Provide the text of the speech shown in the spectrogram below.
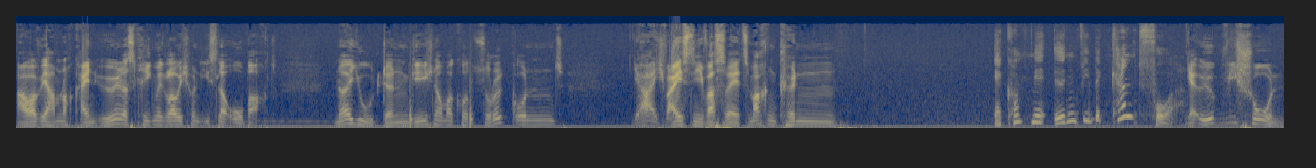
Aber wir haben noch kein Öl. Das kriegen wir, glaube ich, von Isla Obacht. Na gut, dann gehe ich noch mal kurz zurück und... Ja, ich weiß nicht, was wir jetzt machen können. Er kommt mir irgendwie bekannt vor. Ja, irgendwie schon.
